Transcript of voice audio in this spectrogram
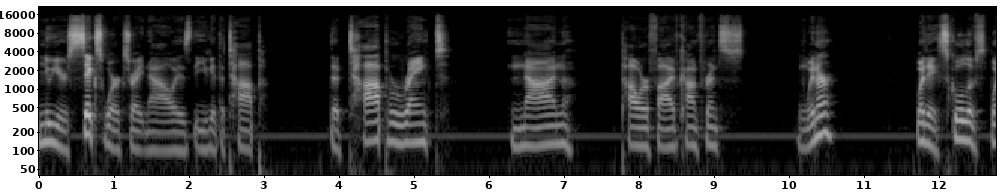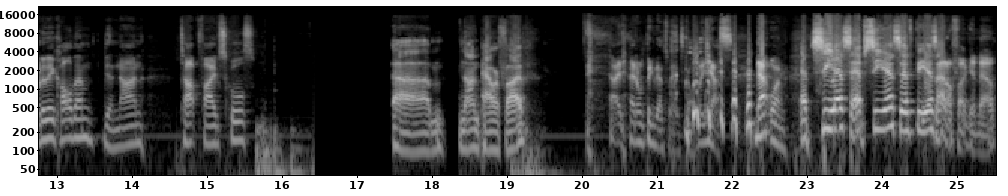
New Year's Six works right now is that you get the top, the top ranked non Power Five conference winner. What are they? School of what do they call them? The non top five schools. Um, non-power 5. I, I don't think that's what it's called, but yes, that one. FCS, FCS, FBS, I don't fucking know.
